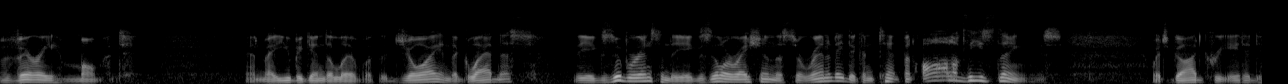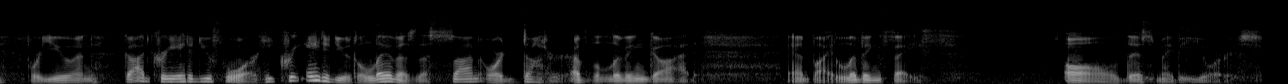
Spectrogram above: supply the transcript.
very moment. And may you begin to live with the joy and the gladness, the exuberance and the exhilaration, the serenity, the contentment, all of these things which God created for you and God created you for. He created you to live as the son or daughter of the living God. And by living faith, all this may be yours.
